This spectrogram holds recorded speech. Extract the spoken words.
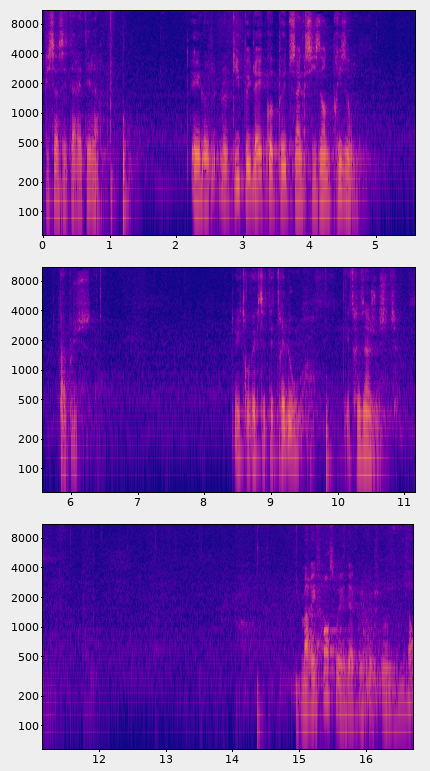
puis ça s'est arrêté là. Et le, le type, il a écopé de 5-6 ans de prison, pas plus. Il trouvait que c'était très lourd et très injuste. Marie-France, vous voulez dire quelque chose? Non?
